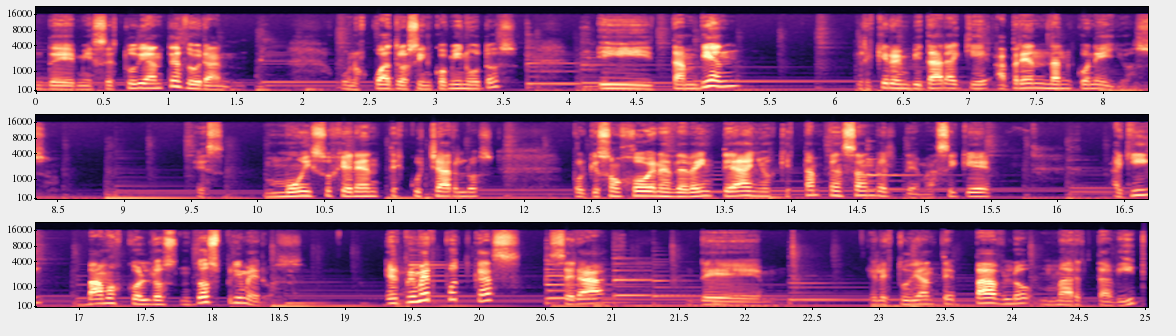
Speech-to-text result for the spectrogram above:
de mis estudiantes, duran unos 4 o 5 minutos, y también les quiero invitar a que aprendan con ellos. Es muy sugerente escucharlos porque son jóvenes de 20 años que están pensando el tema, así que aquí vamos con los dos primeros. El primer podcast será de el estudiante Pablo Martavid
